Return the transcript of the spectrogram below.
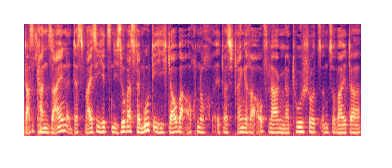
Das kann sein, das weiß ich jetzt nicht. Sowas vermute ich. Ich glaube auch noch etwas strengere Auflagen, Naturschutz und so weiter.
